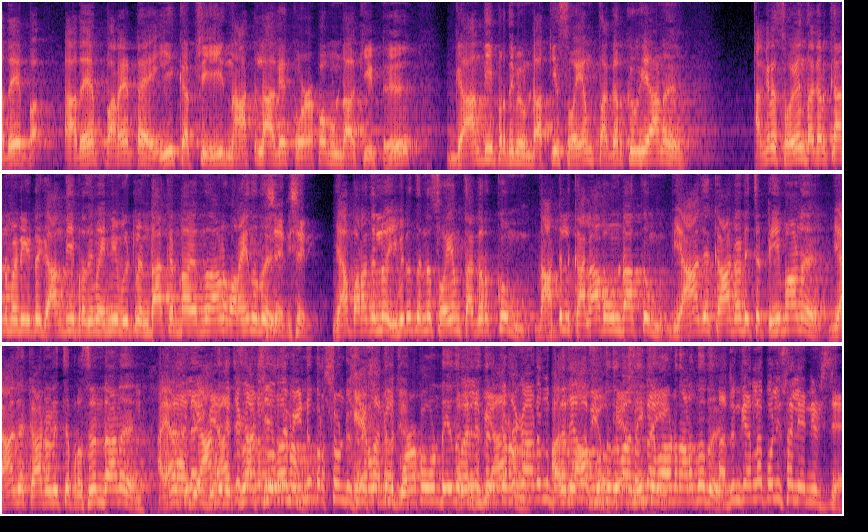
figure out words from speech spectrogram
അതെ അതെ പറയട്ടെ. ഈ കക്ഷി നാട്ടിലാകെ കുഴപ്പമുണ്ടാക്കിയിട്ട് ഗാന്ധി പ്രതിമ ഉണ്ടാക്കി സ്വയം തകർക്കുകയാണ്. അങ്ങനെ സ്വയം തകർക്കാൻ വേണ്ടിയിട്ട് ഗാന്ധി പ്രതിമ ഇനി വീട്ടിൽ ഉണ്ടാക്കണ്ട എന്നതാണ് പറയുന്നത്. ഞാൻ പറഞ്ഞല്ലോ ഇവർ തന്നെ സ്വയം തകർക്കും നാട്ടിൽ കലാപം ഉണ്ടാക്കും വ്യാജ കാർഡടിച്ച ടീമാണ് വ്യാജ കാർഡടിച്ച പ്രസിഡന്റാണ് അയാൾക്ക് അല്ല, വ്യാജ കുഴപ്പമുണ്ട് എന്ന് നീക്കമാണ്? നടന്നത്. അതും കേരള പോലീസല്ലേ അന്വേഷിച്ചേ?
